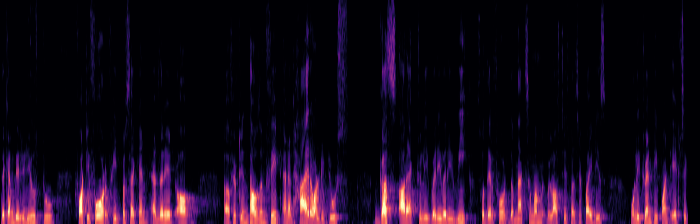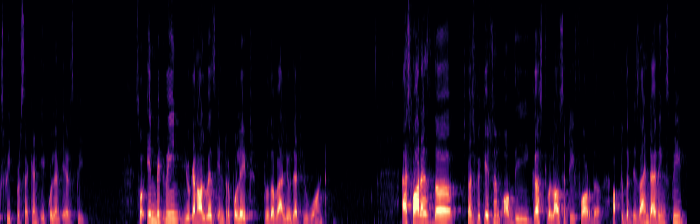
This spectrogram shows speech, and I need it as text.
They can be reduced to 44 feet per second at the rate of uh, 15,000 feet and at higher altitudes gusts are actually very very weak. So, therefore, the maximum velocity specified is only 20.86 feet per second equivalent airspeed. So, in between you can always interpolate to the value that you want. As far as the specification of the gust velocity for the up to the design diving speed,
